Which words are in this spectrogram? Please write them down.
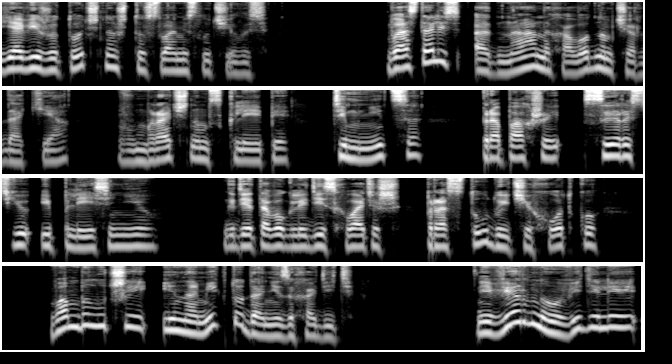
я вижу точно, что с вами случилось. Вы остались одна на холодном чердаке, в мрачном склепе, темница, пропахшей сыростью и плесенью, где того, гляди, схватишь простуду и чехотку. Вам бы лучше и на миг туда не заходить. И верно увидели,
